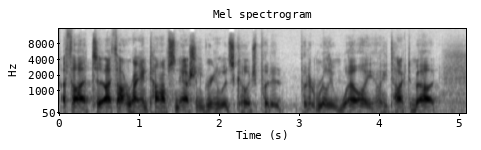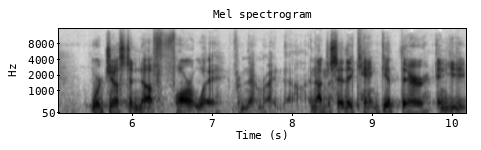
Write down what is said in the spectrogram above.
I thought uh, I thought Ryan Thompson, Ashland Greenwood's coach, put it put it really well. You know, he talked about we're just enough far away from them right now, and not to say they can't get there. And you,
